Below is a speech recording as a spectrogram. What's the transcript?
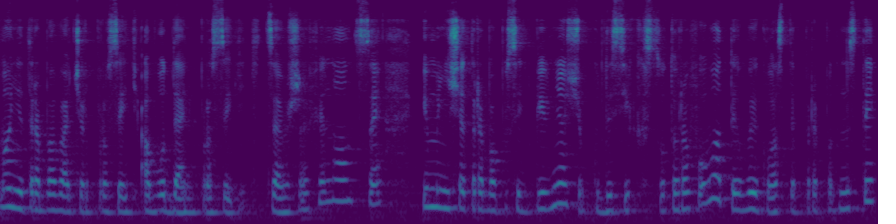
мені треба вечір просити або день просидіти, це вже фінанси. І мені ще треба посидіти півдня, щоб кудись їх сфотографувати, викласти, преподнести.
